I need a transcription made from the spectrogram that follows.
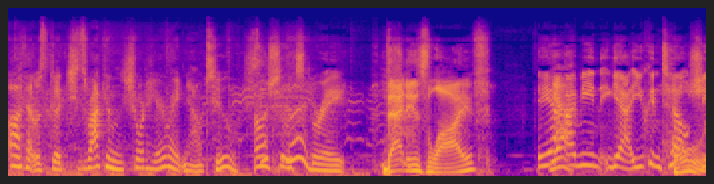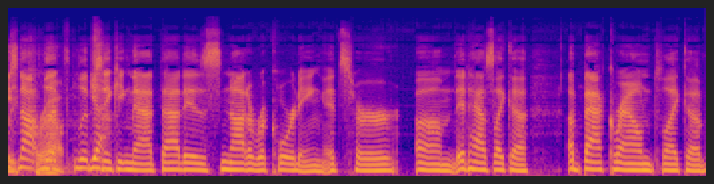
oh, that was good. She's rocking short hair right now too. She oh, she good. looks great. That is live. Yeah, yeah, I mean, yeah, you can tell Holy she's not lip, lip syncing yeah. that. That is not a recording. It's her. Um, it has like a a background, like a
